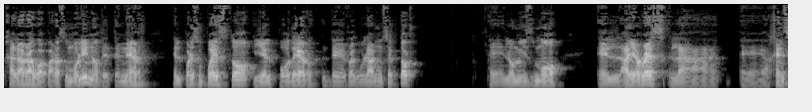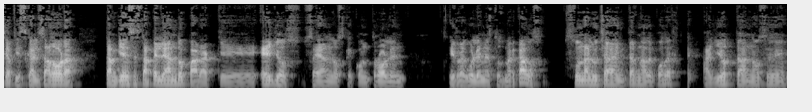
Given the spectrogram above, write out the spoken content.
jalar agua para su molino, de tener el presupuesto y el poder de regular un sector. Eh, lo mismo el IRS, la eh, agencia fiscalizadora, también se está peleando para que ellos sean los que controlen y regulen estos mercados. Es una lucha interna de poder. IOTA, no sé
